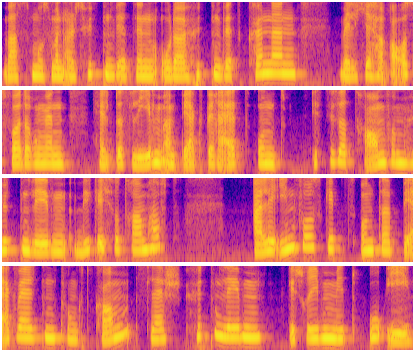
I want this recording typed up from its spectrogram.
was muss man als Hüttenwirtin oder Hüttenwirt können? Welche Herausforderungen hält das Leben am Berg bereit? Und ist dieser Traum vom Hüttenleben wirklich so traumhaft? Alle Infos gibt's unter bergwelten.com slash Hüttenleben, geschrieben mit UE.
